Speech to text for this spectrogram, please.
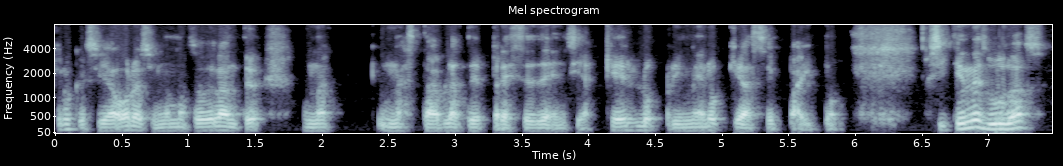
creo que sí ahora, si no más adelante, unas tablas de precedencia, que es lo primero que hace Python. Si tienes dudas,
